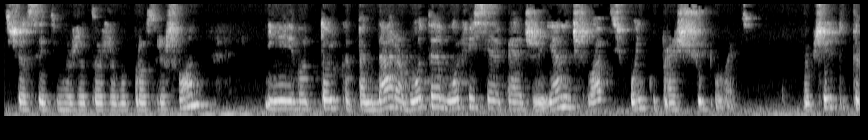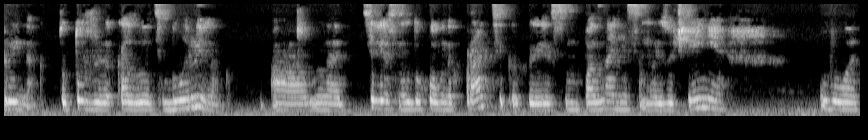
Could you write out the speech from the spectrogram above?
Сейчас с этим уже тоже вопрос решен. И вот только тогда, работая в офисе, опять же, я начала потихоньку прощупывать вообще этот рынок. Тут тоже, оказывается, был рынок а, на телесных духовных практиках и самопознании, самоизучении. Вот.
